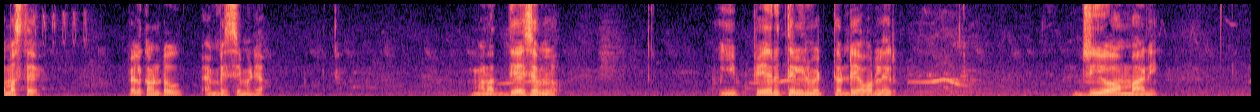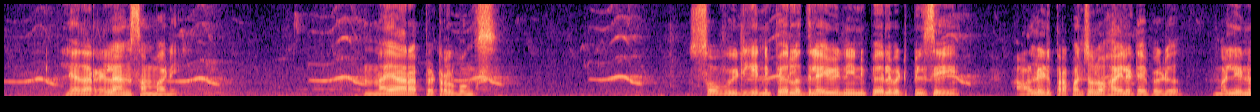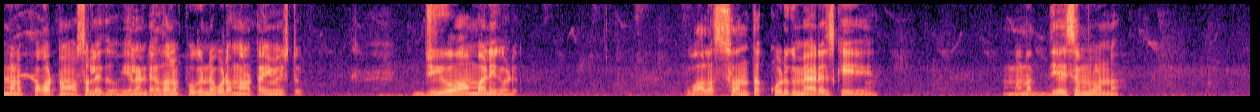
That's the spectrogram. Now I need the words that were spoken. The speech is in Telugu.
నమస్తే. వెల్కమ్ టు ఎంపీసీ మీడియా మన దేశంలో ఈ పేరు తెలియని వ్యక్తి అంటే ఎవరు లేరు. జియో అంబానీ లేదా Reliance Ambani Nayara petrol bunks. So వీటికి ఎన్ని పేర్లు వద్దులే వీటిని ఇన్ని పేర్లు పెట్టి పిలిచి ఆల్రెడీ ప్రపంచంలో హైలైట్ అయిపోయాడు. మళ్ళీ మనం పొగట్టడం అవసరం లేదు. ఇలాంటి ఏదైనా పొగిడినా కూడా మన టైం వేస్ట్. జియో అంబానీ గాడు వాళ్ళ సొంత కొడుకు మ్యారేజ్కి మన దేశంలో ఉన్న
